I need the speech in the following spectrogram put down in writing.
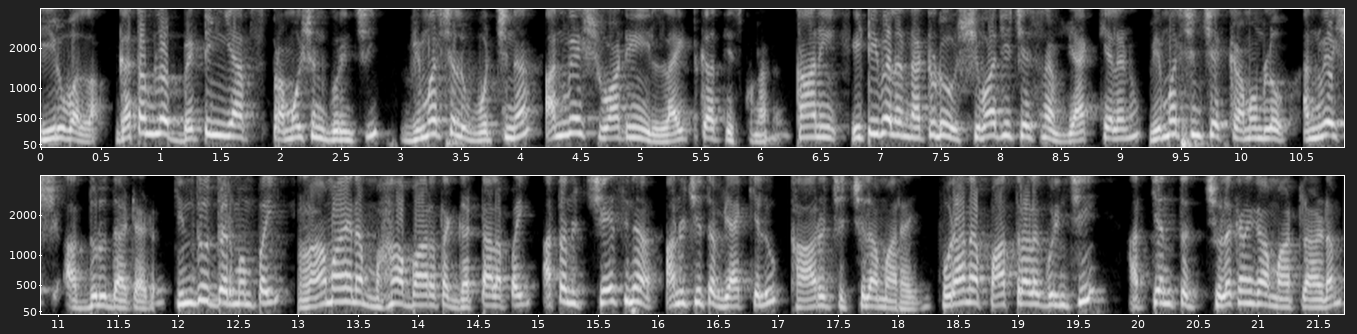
తీరు వల్ల. గతంలో బెట్టింగ్ యాప్స్ ప్రమోషన్ గురించి విమర్శలు వచ్చినా అన్వేష్ వాటిని లైట్గా తీసుకున్నాడు. కానీ ఇటీవల నటుడు శివాజీ చేసిన వ్యాఖ్యలను విమర్శించే క్రమంలో అన్వేష్ అద్దులు దాటాడు. హిందూ ధర్మంపై రామాయణ మహాభారత ఘట్టాలపై అతను చేసిన అనుచిత వ్యాఖ్యలు కారు చిచ్చులా మారాయి. పురాణ పాత్రల గురించి అత్యంత చులకనగా మాట్లాడడం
